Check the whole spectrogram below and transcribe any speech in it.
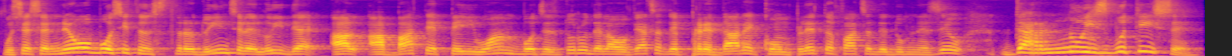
Fusese neobosit în străduințele lui de a abate pe Ioan Botezătorul de la o viață de predare completă față de Dumnezeu, dar nu izbutise.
